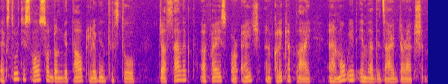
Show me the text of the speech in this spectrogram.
Extrude is also done without leaving this tool. Just select a face or edge and click apply and move it in the desired direction.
